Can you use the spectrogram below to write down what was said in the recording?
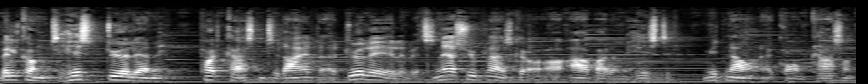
Velkommen til Hestedyrlægerne, podcasten til dig, der er dyrlæge eller veterinærsygeplejerske og arbejder med heste. Mit navn er Gorm Carson.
